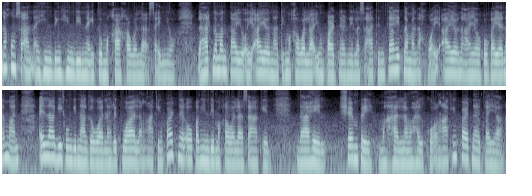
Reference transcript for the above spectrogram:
na kung saan ay hinding-hindi na ito makakawala sa inyo. Lahat naman tayo ay ayaw nating makawala yung partner nila sa atin. Kahit naman ako ay ayaw na ayaw ko. Kaya naman ay lagi kong ginagawa ng ritual ang aking partner upang hindi makawala sa akin. Dahil, syempre, mahal na mahal ko ang aking partner kaya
